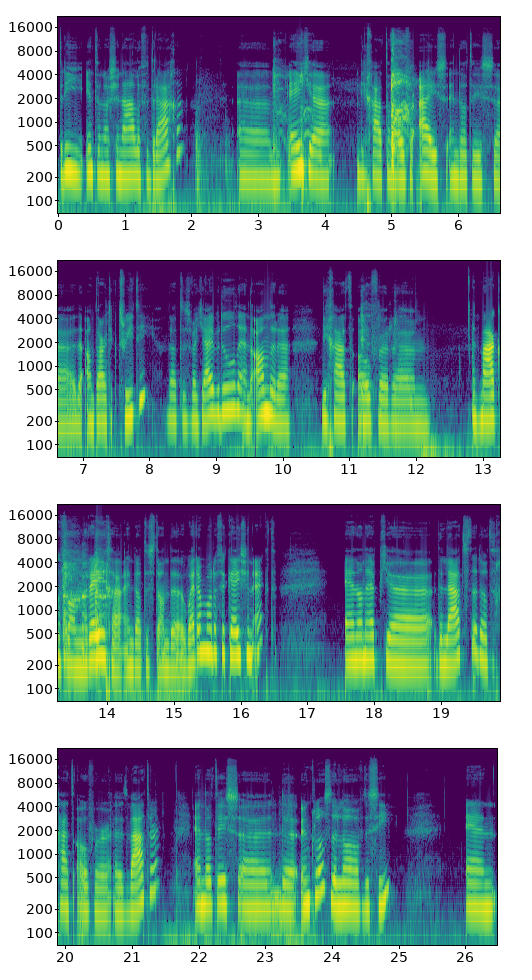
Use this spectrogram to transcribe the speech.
drie internationale verdragen. Um, eentje die gaat dan over ijs en dat is de Antarctic Treaty. Dat is wat jij bedoelde. En de andere die gaat over ehm, het maken van regen. En dat is dan de Weather Modification Act. En dan heb je de laatste, dat gaat over het water. En dat is uh, de UNCLOS, de Law of the Sea. En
